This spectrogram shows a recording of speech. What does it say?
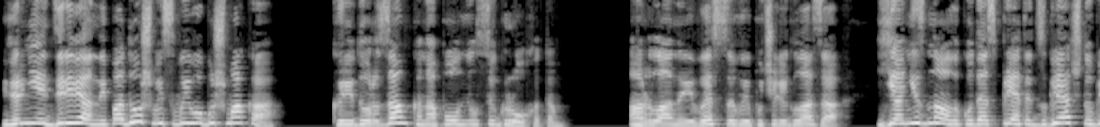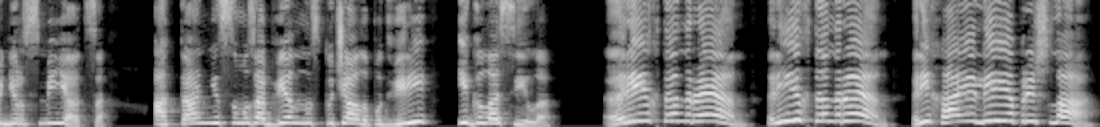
вернее, деревянной подошвой своего башмака. Коридор замка наполнился грохотом. Орлана и Весса выпучили глаза. Я не знала, куда спрятать взгляд, чтобы не рассмеяться. А Таня самозабвенно стучала по двери и голосила. «Рихтен Рен! Рихтен Рен! Рихая Лия пришла!»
